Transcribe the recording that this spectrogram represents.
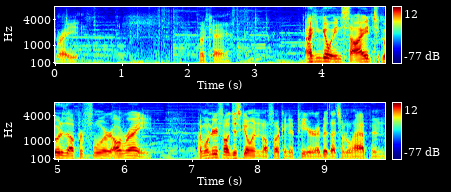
right. Okay. I can go inside to go to the upper floor. Alright. I wonder if I'll just go in and I'll fucking appear. I bet that's what'll happen.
